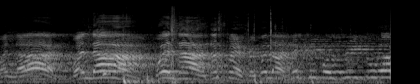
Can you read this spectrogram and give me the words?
Well done. Well done. Well done. That's perfect. Well done. Next people, three, two,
